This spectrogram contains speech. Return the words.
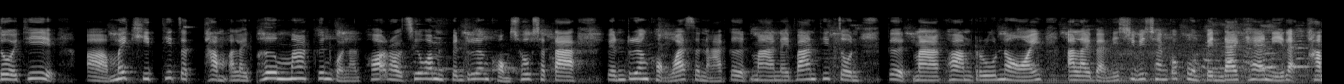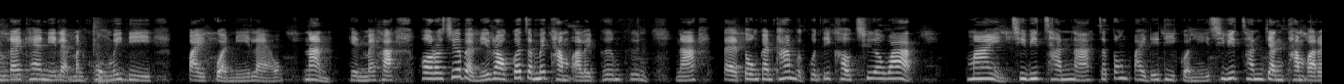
โดยที่ไม่คิดที่จะทำอะไรเพิ่มมากขึ้นกว่านั้น เพราะเราเชื่อว่ามันเป็นเรื่องของโชคชะตา เป็นเรื่องของวาสนาเกิดมาในบ้านที่จนเกิดมาความรู้น้อย อะไรแบบนี้ชีวิตฉันก็คงเป็นได้แค่นี้แหละทำได้แค่นี้แหละมันคงไม่ดีไปกว่านี้แล้วนั่นเห็นไหมคะ พอเราเชื่อแบบนี้เราก็จะไม่ทำอะไรเพิ่มขึ้นนะ แต่ตรงกันข้ามกับคนที่เขาเชื่อว่า ไม่ชีวิตฉันนะจะต้องไปได้ดีกว่านี้ ชีวิตฉันยังทำอะไร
